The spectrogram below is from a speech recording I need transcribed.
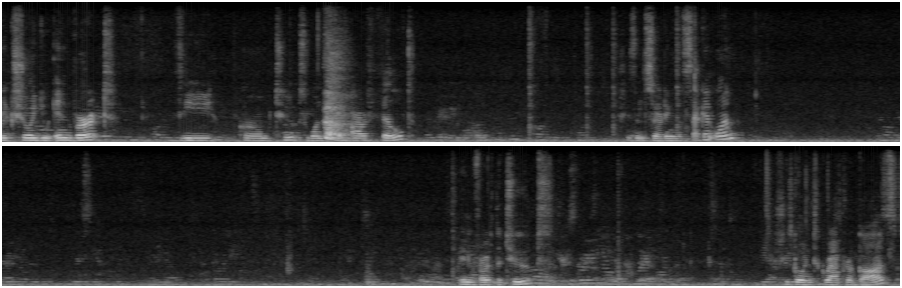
Make sure you invert the, um, tubes once they are filled. She's inserting the second one. Invert the tubes. She's going to grab her gauze,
